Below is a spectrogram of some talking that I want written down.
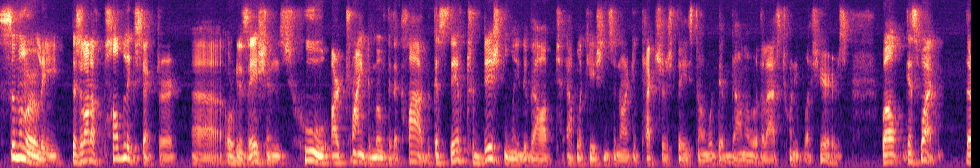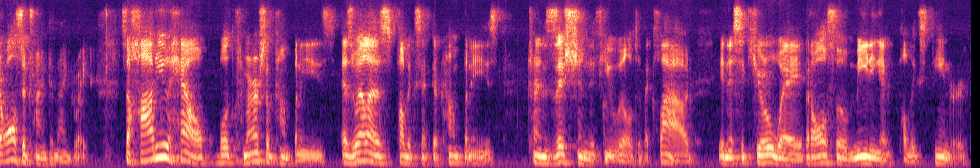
Similarly, there's a lot of public sector uh, organizations who are trying to move to the cloud because they've traditionally developed applications and architectures based on what they've done over the last 20 plus years. Well, guess what? They're also trying to migrate. So how do you help both commercial companies as well as public sector companies transition, if you will, to the cloud in a secure way, but also meeting a public standard?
